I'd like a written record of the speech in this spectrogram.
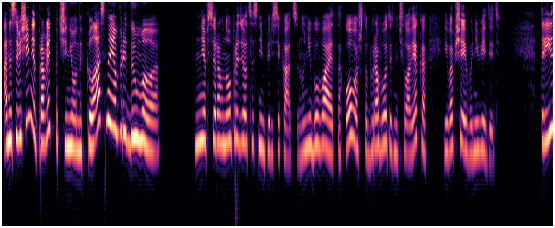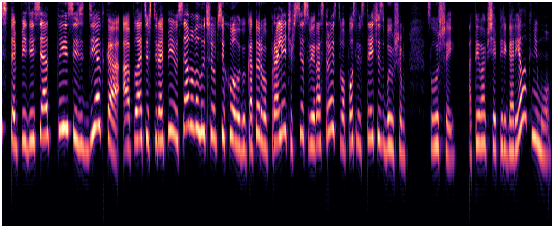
А на совещание отправлять подчиненных. Классно я придумала! Мне все равно придется с ним пересекаться. Но не бывает такого, чтобы работать на человека и вообще его не видеть. «Триста пятьдесят тысяч, детка! Оплатишь терапию самого лучшего психолога, которого пролечишь все свои расстройства после встречи с бывшим. Слушай, а ты вообще перегорела к нему?»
